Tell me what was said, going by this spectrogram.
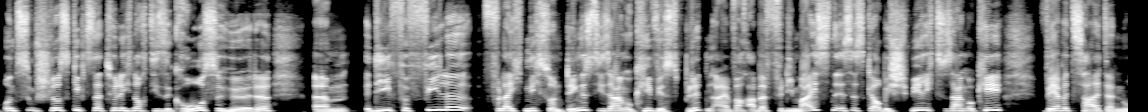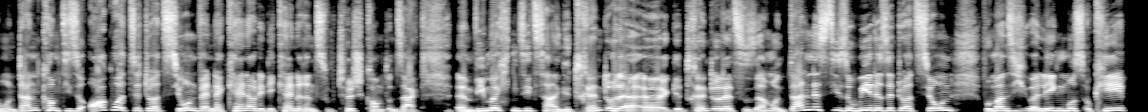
und zum Schluss gibt's natürlich noch diese große Hürde, ähm, die für viele vielleicht nicht so ein Ding ist, die sagen, okay, wir splitten einfach, aber für die meisten ist es, glaube ich, schwierig zu sagen, okay, wer bezahlt dann nur? Und dann kommt diese Awkward-Situation, wenn der Kellner oder die Kellnerin zum Tisch kommt und sagt, ähm, wie möchten Sie zahlen, getrennt oder äh, getrennt oder zusammen? Und dann ist diese weirde Situation, wo man sich überlegen muss, okay,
